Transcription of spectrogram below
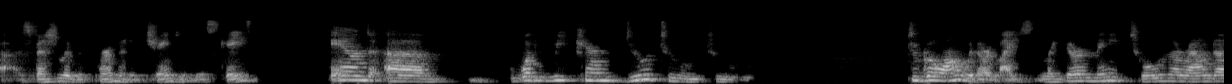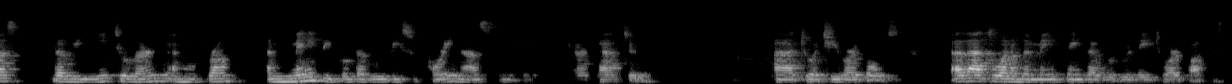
uh, especially with permanent change in this case. And um, what we can do to, to to go on with our lives. Like there are many tools around us that we need to learn uh, from, and many people that will be supporting us in, in our path to uh, to achieve our goals. Uh, that's one of the main things that would relate to our podcast.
